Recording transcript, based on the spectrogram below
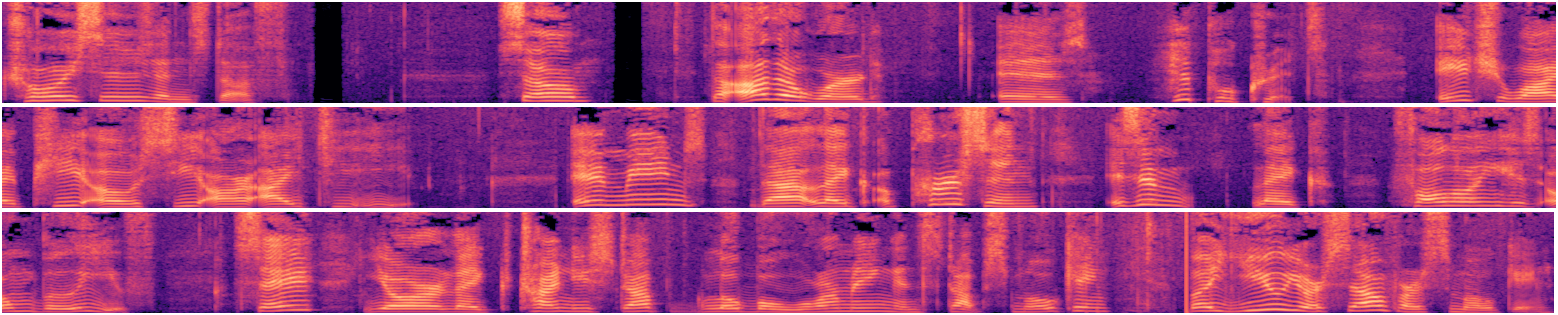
choices and stuff. So, the other word is hypocrite. H Y P O C R I T E. It means that like a person isn't like following his own belief say you're like trying to stop global warming and stop smoking, but you yourself are smoking.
